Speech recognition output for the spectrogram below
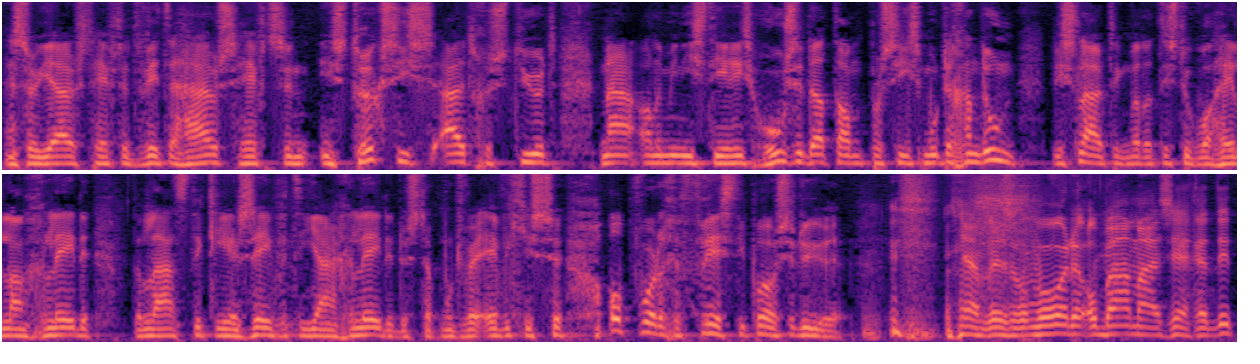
En zojuist heeft het Witte Huis heeft zijn instructies uitgestuurd naar alle ministeries hoe ze dat dan precies moeten gaan doen, die sluiting. Want het is natuurlijk wel heel lang geleden, de laatste keer 17 jaar geleden. Dus dat moet weer eventjes op worden gefrist, die procedure. Ja, we hoorden Obama zeggen, dit,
